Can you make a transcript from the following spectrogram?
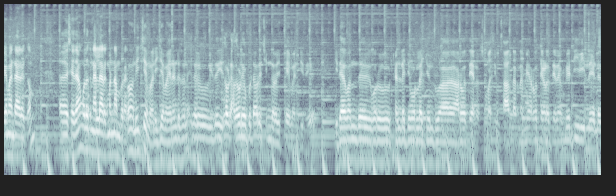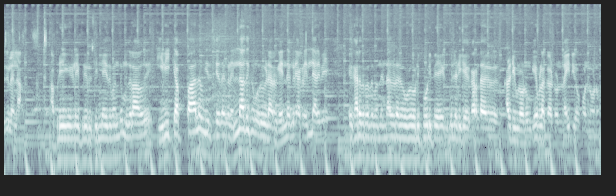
பேமெண்ட்டாக இருக்கும். செய்தால் உங்களுக்கு நல்லா இருக்கும்னு நம்புகிறேன் ஓ நிச்சயமா நிச்சயமா. என்னென்னு சொன்னால் இது ஒரு இது இதோட அதோட ஒப்பிட்ட ஒரு சின்ன பேமெண்ட் இது. இதை வந்து ஒரு ரெண்டு லட்சம் ஒரு லட்சம் ரூபா அறுபத்தேழு சும்மா சிம் சாதாரணமே அறுபத்தேழு அப்படியே டிவி இல்லை என்று சொல்லலாம் அப்படி இப்படி ஒரு சின்ன இது வந்து முதலாவது டிவிக்கு அப்பால உயிர் சேதங்கள் எல்லாத்துக்கும் ஒரு வீடாக இருக்குது என்ன கிடையாது எல்லாருமே கருதுறது வந்து என்ன அதோட ஓடி போடி போய் மில்லடிக்க கரண்ட்டை கழட்டி விடணும் கேபிளை காட்டணும் லைட்டு கொண்டு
